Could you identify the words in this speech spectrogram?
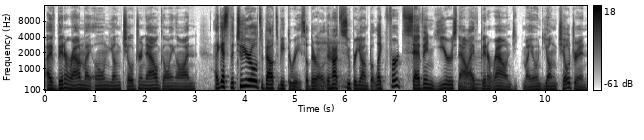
i've been around my own young children now going on I guess the two year old's about to be three, so they're they're not mm. super young. But like for seven years now, mm. I've been mm. around my own young children,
